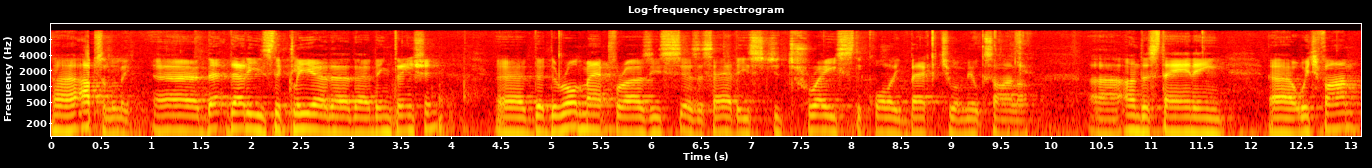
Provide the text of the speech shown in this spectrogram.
Uh, absolutely. Uh, that, that is the clear the, the, the intention. Uh, the, the roadmap for us is, as I said, is to trace the quality back to a milk silo, uh, understanding uh, which farm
